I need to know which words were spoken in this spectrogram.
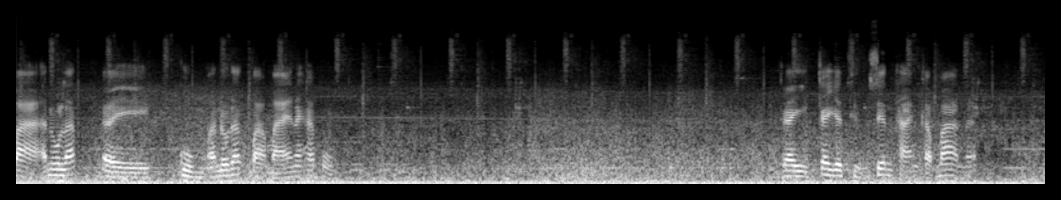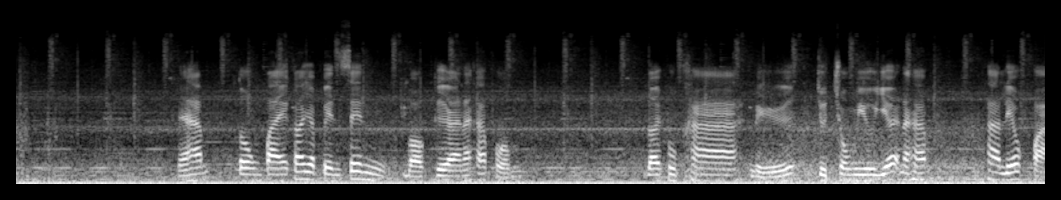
ป่าอนุรักษ์ไอ้กลุ่มอนุรักษ์ป่าไม้นะครับผมใกล้ใกล้จะถึงเส้นทางกลับบ้านแล้วนะครับ ตรงไปก็จะเป็นเส้นบ่อเกลือนะครับผม ดอยภูคาหรือจุดชมวิวเยอะนะครับ ถ้าเลี้ยวขวา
